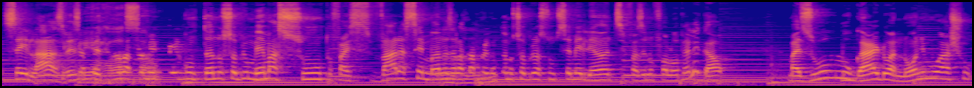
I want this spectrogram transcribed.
Sei lá, às vezes a pessoa ela tá me perguntando sobre o mesmo assunto, faz várias semanas uhum. ela tá uhum. perguntando sobre um assunto semelhante, se fazendo um follow-up é legal. Mas o lugar do anônimo eu acho,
